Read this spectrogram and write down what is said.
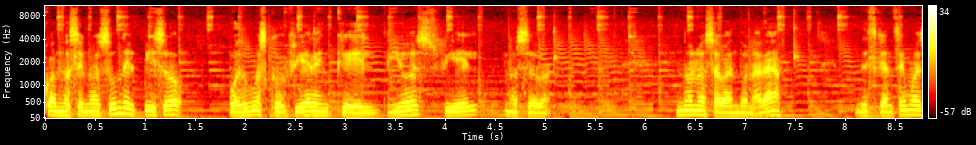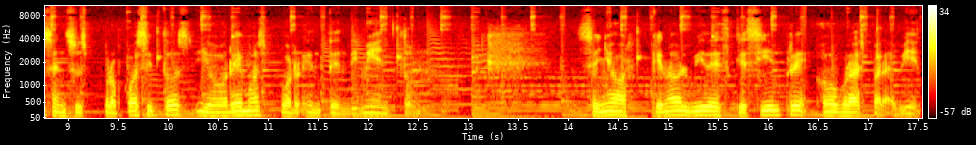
Cuando se nos hunde el piso, podemos confiar en que el Dios fiel no nos abandonará. Descansemos en sus propósitos y oremos por entendimiento. Señor, que no olvides que siempre obras para bien.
